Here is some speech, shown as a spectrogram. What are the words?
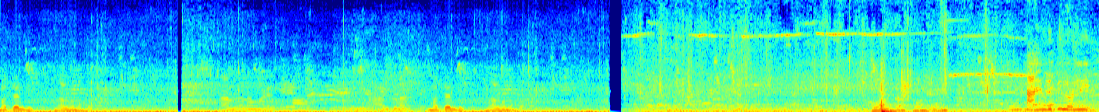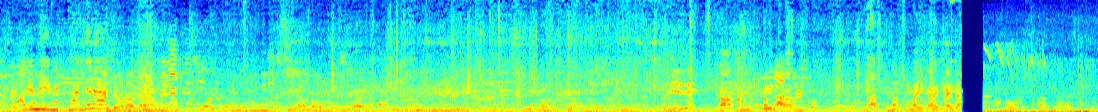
మధ్యండి. నాలుగు నంబర్. మధ్యండి. నాలుగు నంబర్. ఎందుకు లొల్లి ఏమి ఏమి మధ్యలో రైటే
